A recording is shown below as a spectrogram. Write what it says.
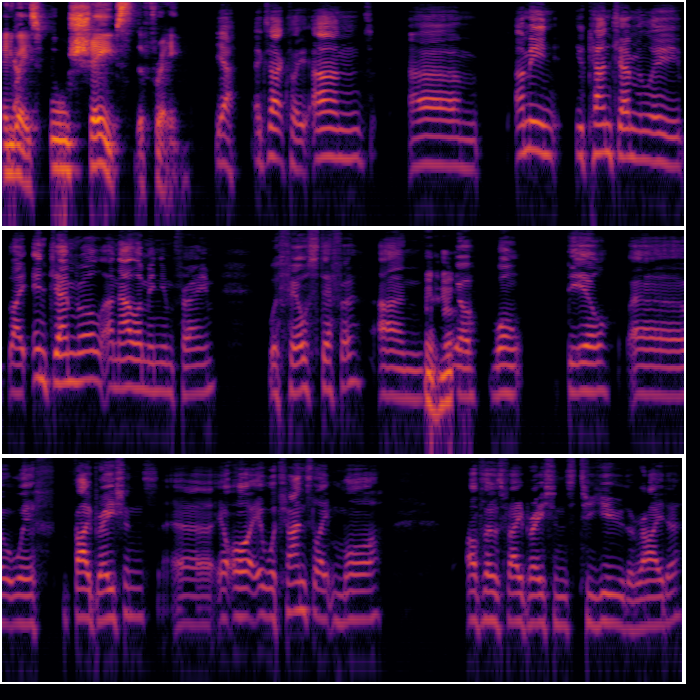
anyways who shapes the frame Yeah, exactly. And um, I mean, you can generally like in general, an aluminium frame will feel stiffer and Mhm. you know won't deal uh, with vibrations, uh, or it will translate more of those vibrations to you, the rider,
